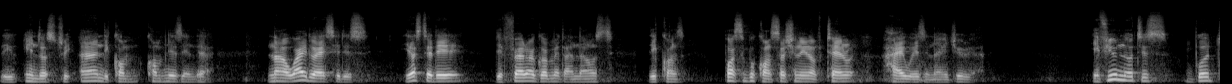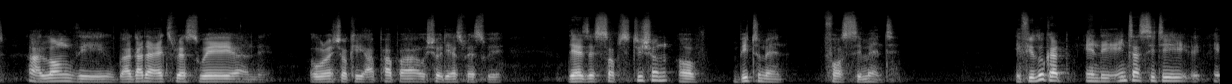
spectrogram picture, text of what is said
the industry and the com companies in there. Now, why do I say this? Yesterday, the federal government announced the possible concessioning of 10 highways in Nigeria. If you notice, both along the Badagry Expressway and the Oworonshoki Apapa Oshodi Expressway, there's a substitution of bitumen for cement. If you look at in the intercity, eh,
